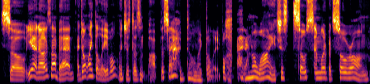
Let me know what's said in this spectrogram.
So, yeah, no, it's not bad. I don't like the label. It just doesn't pop the same. I don't like the label. I don't know why. It's just so similar, but so wrong.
